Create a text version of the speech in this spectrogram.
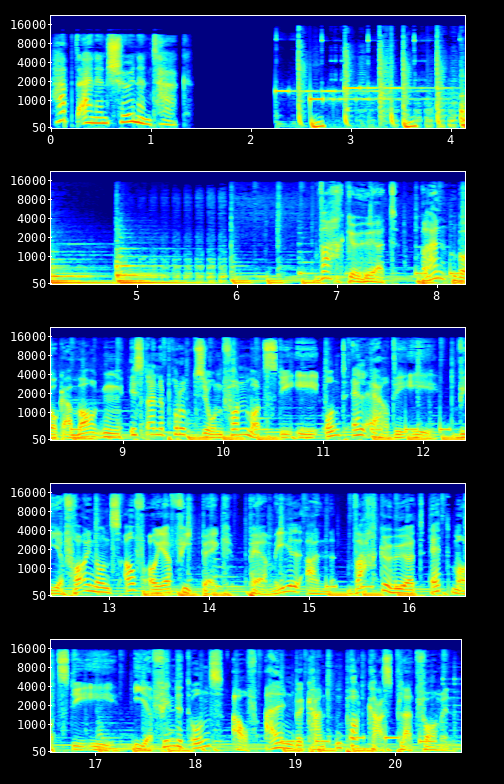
Habt einen schönen Tag. Wach gehört. Brandenburg am Morgen ist eine Produktion von mods.de und lr.de. Wir freuen uns auf euer Feedback per Mail an wachgehört.mods.de. Ihr findet uns auf allen bekannten Podcast-Plattformen.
